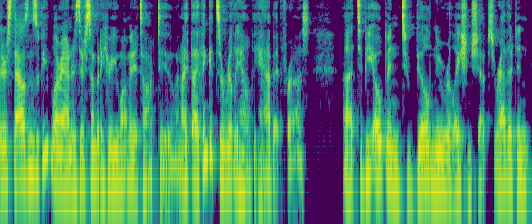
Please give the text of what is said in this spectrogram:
there's thousands of people around. Is there somebody here you want me to talk to? And I, I think it's a really healthy habit for us uh, to be open to build new relationships rather than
